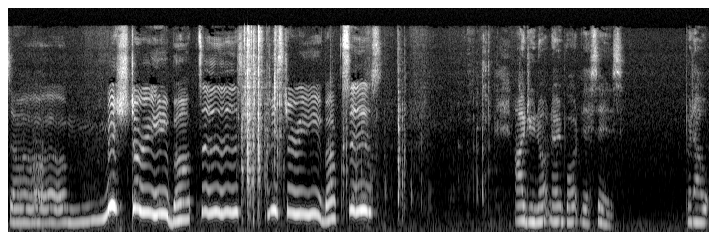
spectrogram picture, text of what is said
some mystery boxes. Mystery boxes. I do not know what this is, but I'll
